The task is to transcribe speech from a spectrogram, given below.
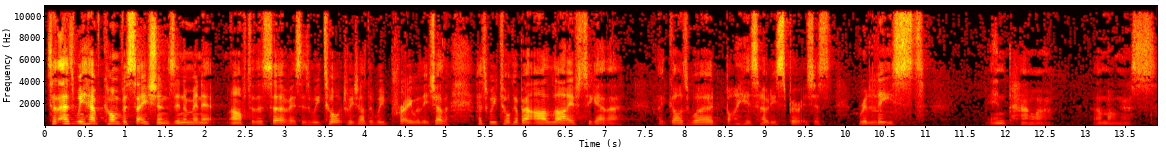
So as we have conversations in a minute after the service, as we talk to each other, we pray with each other, as we talk about our lives together, that God's word by his Holy Spirit is just released in power among us,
